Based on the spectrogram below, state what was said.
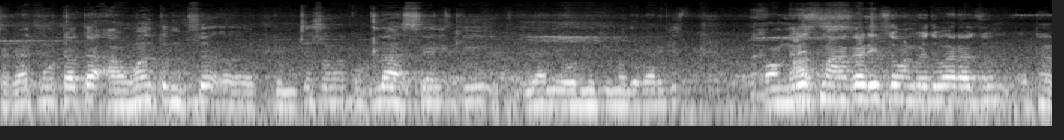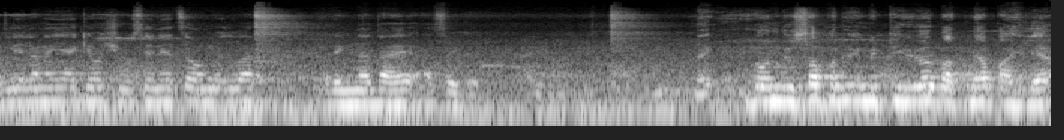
सगळ्यात मोठं तर आव्हान तुमचं तुमच्यासमोर कुठलं असेल की या निवडणुकीमध्ये? कारण की काँग्रेस महाआघाडीचा उमेदवार अजून ठरलेला नाही आहे किंवा शिवसेनेचा उमेदवार रिंगणात आहे असंही नाही दोन दिवसापूर्वी मी टी व्हीवर बातम्या पाहिल्या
